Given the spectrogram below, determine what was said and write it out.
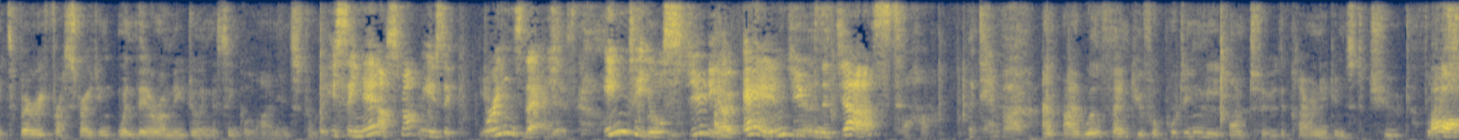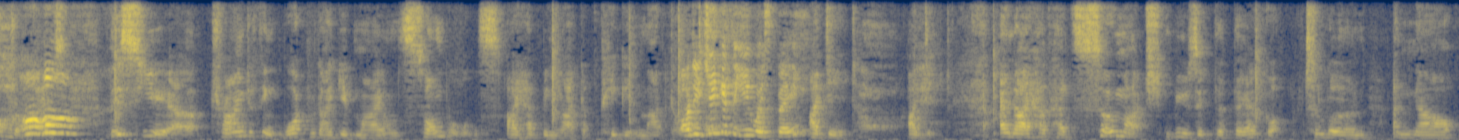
it's very frustrating when they're only doing a single line instrument. But you see, now smart music Yeah. brings that Yes. into your studio, and you Yes. can adjust Uh-huh. the tempo. And I will thank you for putting me onto the Clarinet Institute flash Oh. drives. This year, trying to think what would I give my ensembles, I have been like a pig in mud. Oh, did you get the USB? I did. I did. And I have had so much music that they have got to learn, and now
